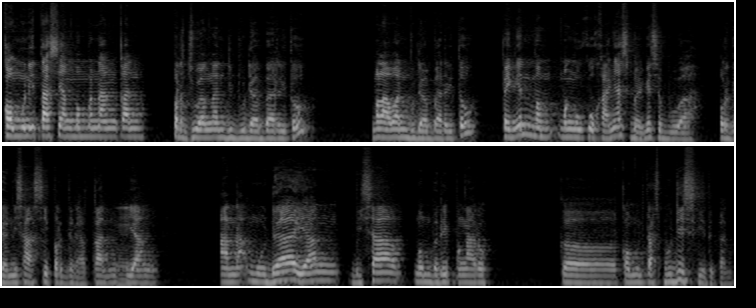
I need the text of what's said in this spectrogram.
komunitas yang memenangkan perjuangan di Budabar itu melawan Budabar itu pengen mengukuhkannya sebagai sebuah organisasi pergerakan Hmm. yang anak muda yang bisa memberi pengaruh ke komunitas Buddhis gitu kan.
